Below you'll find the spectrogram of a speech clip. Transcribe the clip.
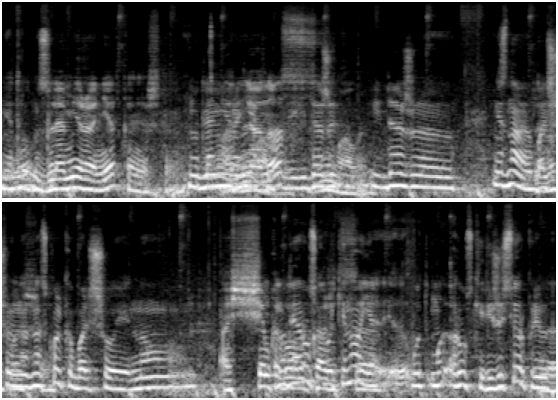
Мне ну, трудно Для сказать. мира нет, конечно. Ну, для мира а для нет. нас и даже, и даже, не знаю, большой, большой, насколько большой, но... А с чем, как ну, для русского кажется... кино, я, вот русский режиссер привык,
